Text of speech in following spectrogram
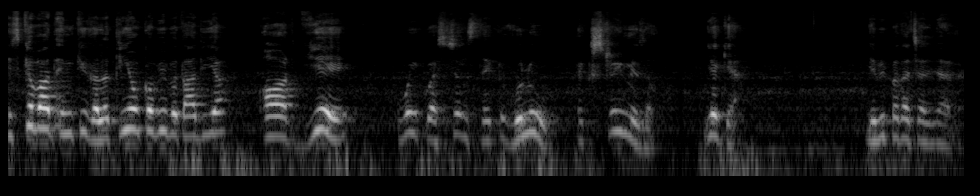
اس کے بعد ان کی غلطیوں کو بھی بتا دیا۔ اور یہ وہی کوشچنس تھے کہ غلو ایکسٹریمزم یہ کیا؟ یہ بھی پتہ چل جائے۔ گا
